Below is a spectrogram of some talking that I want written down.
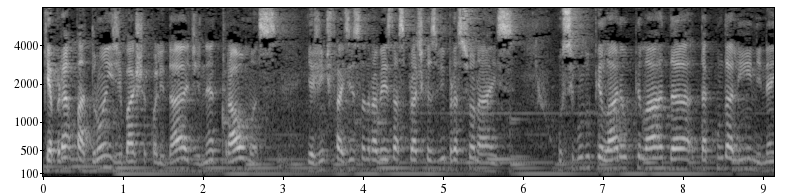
quebrar padrões de baixa qualidade, né, traumas, e a gente faz isso através das práticas vibracionais. O segundo pilar é o pilar da, da Kundalini, né,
